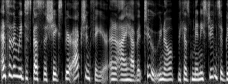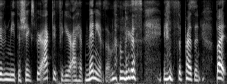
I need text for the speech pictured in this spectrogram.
And so then we discuss the Shakespeare action figure, and I have it too, you know, because many students have given me the Shakespeare active figure. I have many of them because it's the present. But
